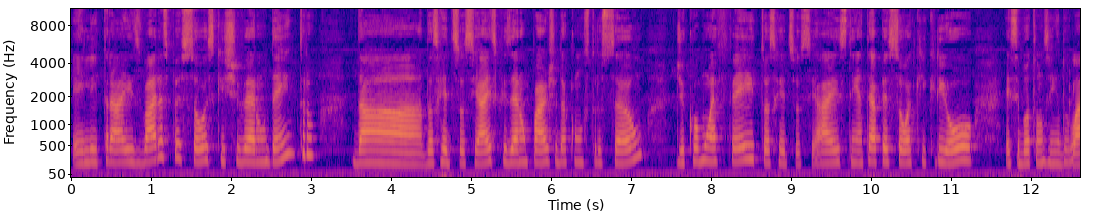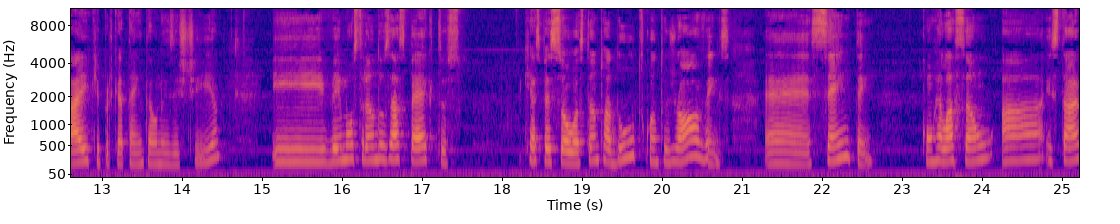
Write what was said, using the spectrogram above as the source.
Ele traz várias pessoas que estiveram dentro da, das redes sociais, que fizeram parte da construção de como é feito as redes sociais. Tem até a pessoa que criou esse botãozinho do like, porque até então não existia. E vem mostrando os aspectos que as pessoas, tanto adultos quanto jovens, é, sentem com relação a estar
